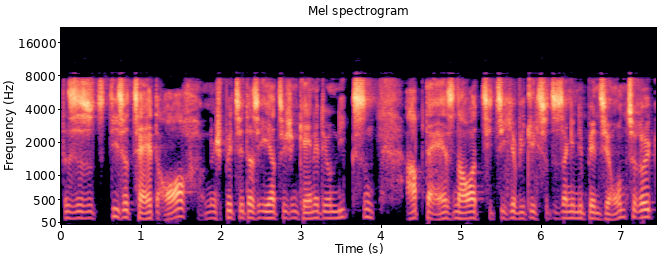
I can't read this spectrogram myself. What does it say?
Das ist also dieser Zeit auch. Spitze das eher zwischen Kennedy und Nixon. Ab der Eisenhower zieht sich ja wirklich sozusagen in die Pension zurück.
